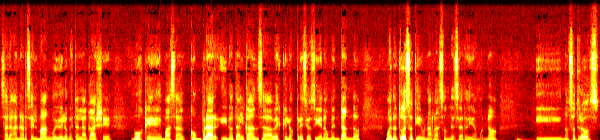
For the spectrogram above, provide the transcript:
sale a ganarse el mango y ve lo que está en la calle. Vos que vas a comprar y no te alcanza, ves que los precios siguen aumentando. Bueno, todo eso tiene una razón de ser, digamos, ¿no? Y nosotros,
